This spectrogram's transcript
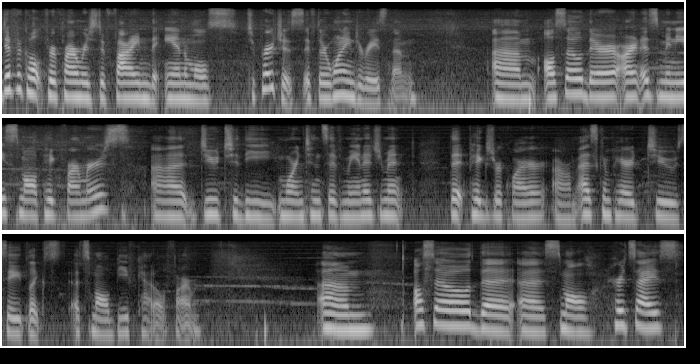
difficult for farmers to find the animals to purchase if they're wanting to raise them. Um, also, there aren't as many small pig farmers uh, due to the more intensive management that pigs require um, as compared to, say, like a small beef cattle farm. Um, also, the uh, small herd size.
